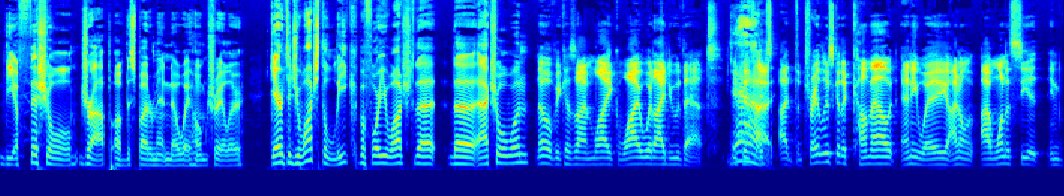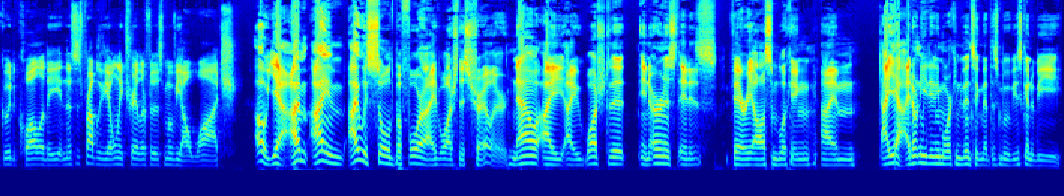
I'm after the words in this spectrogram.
the official drop of the Spider Man No Way Home trailer. Garrett, did you watch the leak before you watched the the actual one? No, because I'm like, why would I do that? Because Yeah. it's, I, the trailer's gonna come out anyway. I don't. I want to see it in good quality, and this is probably the only trailer for this movie I'll watch. Oh yeah, I'm I'm I was sold before I watched this trailer. Now I I watched it in earnest. It is very awesome looking. I'm I yeah, I don't need any more convincing that this movie is going to be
